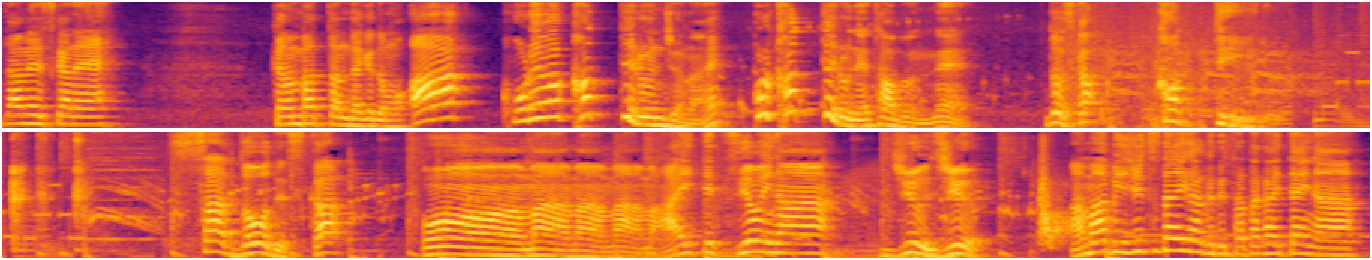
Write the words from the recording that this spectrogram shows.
ダメですかね。頑張ったんだけどもあーこれは勝ってるんじゃない？これ勝ってるね多分ねどうですか？勝っているさあどうですか？うーんまあまあまあまあ相手強いな1010アマ美術大学で戦いたいな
